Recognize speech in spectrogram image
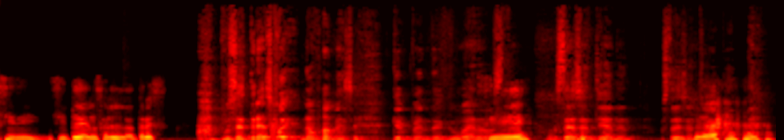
si, si todavía no sale la 3. Ah, puse tres, güey. No mames. Qué pendejo. Bueno, Sí. ustedes entienden. Ustedes entienden.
